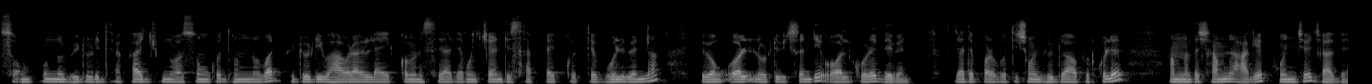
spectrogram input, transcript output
সম্পূর্ণ ভিডিওটি দেখার জন্য অসংখ্য ধন্যবাদ। ভিডিওটি ভালো লাগলে লাইক, কমেন্ট, শেয়ার এবং চ্যানেলটি সাবস্ক্রাইব করতে ভুলবেন না এবং অল নোটিফিকেশানটি অল করে দেবেন, যাতে পরবর্তী সময় ভিডিও আপলোড করলে আপনাদের সামনে আগে পৌঁছে যাবে।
